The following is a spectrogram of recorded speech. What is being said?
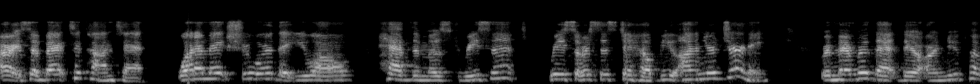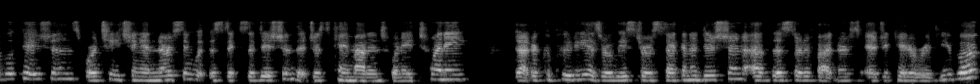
All right, so back to content. Want to make sure that you all have the most recent resources to help you on your journey. Remember that there are new publications for teaching and nursing with the sixth edition that just came out in 2020. Dr. Caputi has released her second edition of the Certified Nurse Educator Review Book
